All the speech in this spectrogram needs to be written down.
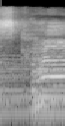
the skies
